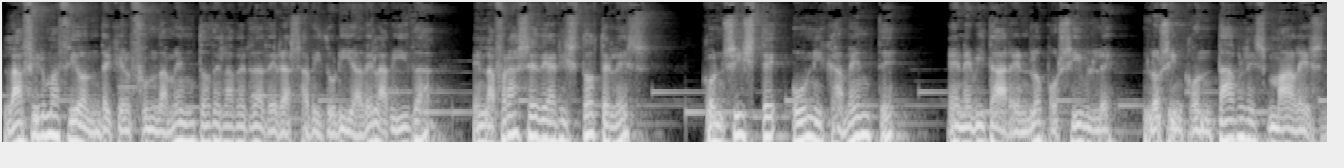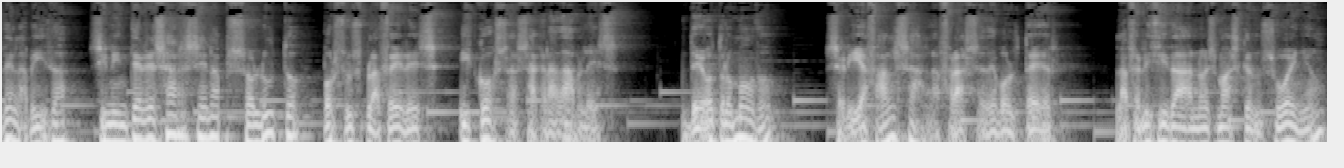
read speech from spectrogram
la afirmación de que el fundamento de la verdadera sabiduría de la vida, en la frase de Aristóteles, consiste únicamente en evitar en lo posible los incontables males de la vida sin interesarse en absoluto por sus placeres y cosas agradables. De otro modo, sería falsa la frase de Voltaire, la felicidad no es más que un sueño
